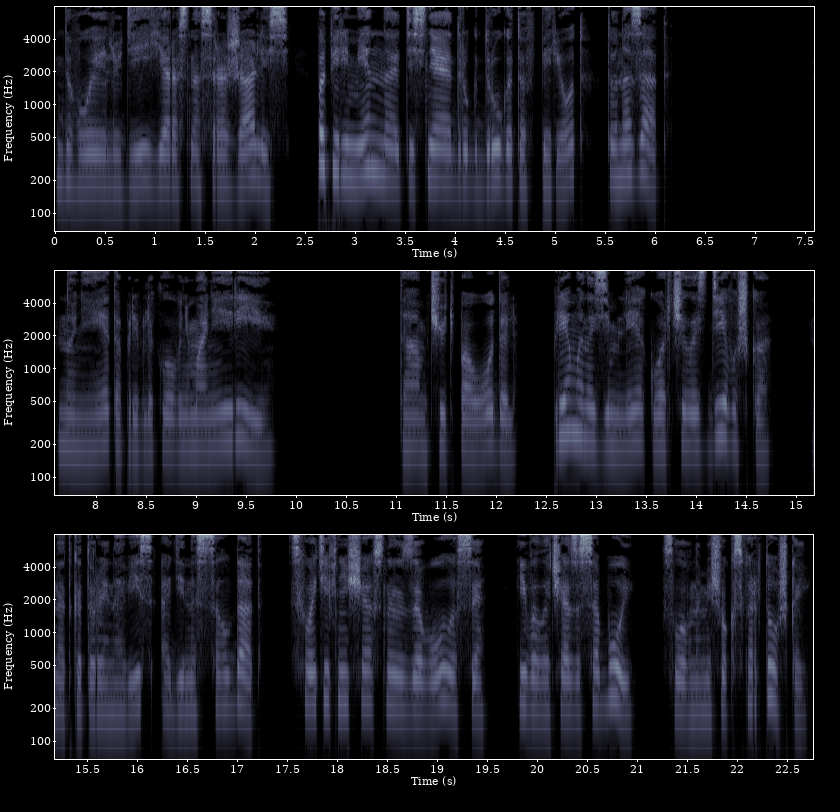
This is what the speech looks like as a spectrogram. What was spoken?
Двое людей яростно сражались, попеременно оттесняя друг друга то вперед, то назад. Но не это привлекло внимание Ирии. Там, чуть поодаль, прямо на земле корчилась девушка, над которой навис один из солдат, схватив несчастную за волосы и волоча за собой, словно мешок с картошкой.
